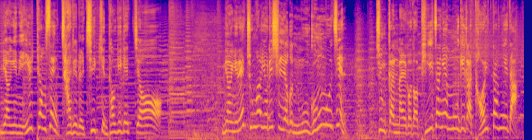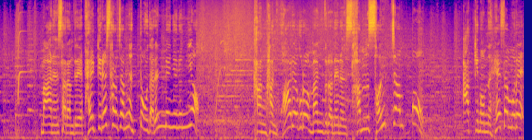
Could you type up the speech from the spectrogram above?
명인이 일평생 자리를 지킨 덕이겠죠. 명인의 중화 요리 실력은 무궁무진. 중간 말고도 비장의 무기가 더 있답니다. 많은 사람들의 발길을 사로잡는 또 다른 메뉴는요. 강한 화력으로 만들어내는 삼선 짬뽕. 아낌없는 해산물에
